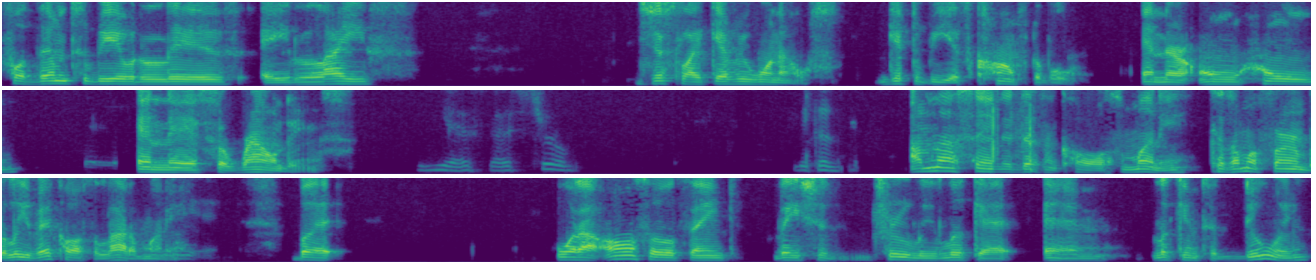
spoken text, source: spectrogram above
for them to be able to live a life just like everyone else, get to be as comfortable in their own home and their surroundings. Yes, that's true. Because I'm not saying it doesn't cost money because I'm a firm believer it costs a lot of money. yeah, But what I also think they should truly look at and look into doing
